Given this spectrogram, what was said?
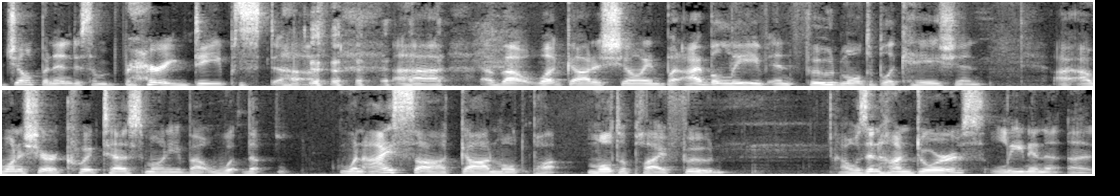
jumping into some very deep stuff uh, about what God is showing. But I believe in food multiplication. I, I want to share a quick testimony about what the when I saw God multiply, multiply food. I was in Honduras leading a, a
